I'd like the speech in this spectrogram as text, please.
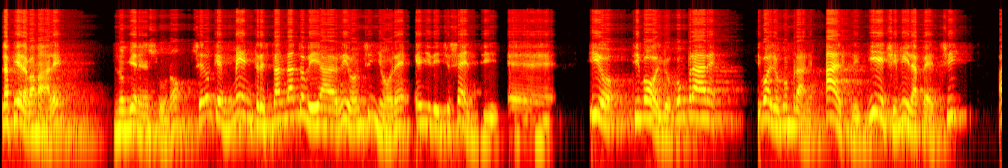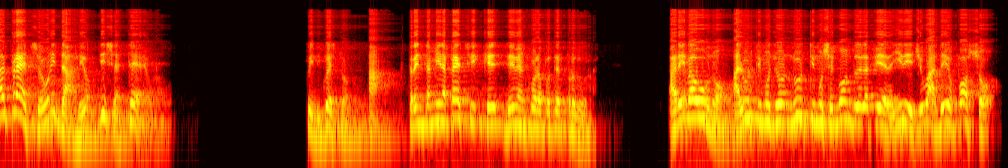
La fiera va male, non viene nessuno, se non che mentre sta andando via arriva un signore e gli dice senti, eh, io ti voglio comprare ti voglio comprare altri 10.000 pezzi al prezzo unitario di 7 euro. Quindi questo ha 30.000 pezzi che deve ancora poter produrre. Arriva uno all'ultimo giorno, l'ultimo secondo della fiera, gli dice guarda io posso,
